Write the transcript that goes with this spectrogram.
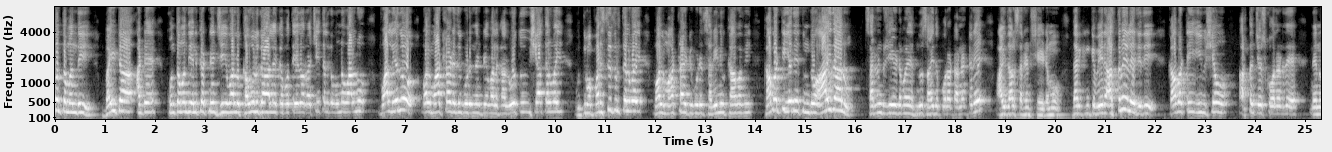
కొంతమంది బయట అంటే కొంతమంది వెనుకటి నుంచి వాళ్ళు కవులుగా లేకపోతే ఏదో రచయితలుగా ఉన్న వాళ్ళు వాళ్ళు ఏదో వాళ్ళు మాట్లాడేది కూడా ఏంటంటే వాళ్ళకి ఆ లోతు విషయాలు తెలివై ఉద్యమ పరిస్థితులు తెలివై వాళ్ళు మాట్లాడేది కూడా సరైనవి కావవి. కాబట్టి ఏదైతుందో ఆయుధాలు సరెండర్ చేయడం అనేది సాయుధ పోరాటాన్ని అంటేనే ఆయుధాలు సరెండర్ చేయడము. దానికి ఇంకా వేరే అర్థమే లేదు ఇది. కాబట్టి ఈ విషయం అర్థం చేసుకోవాలన్నదే నేను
